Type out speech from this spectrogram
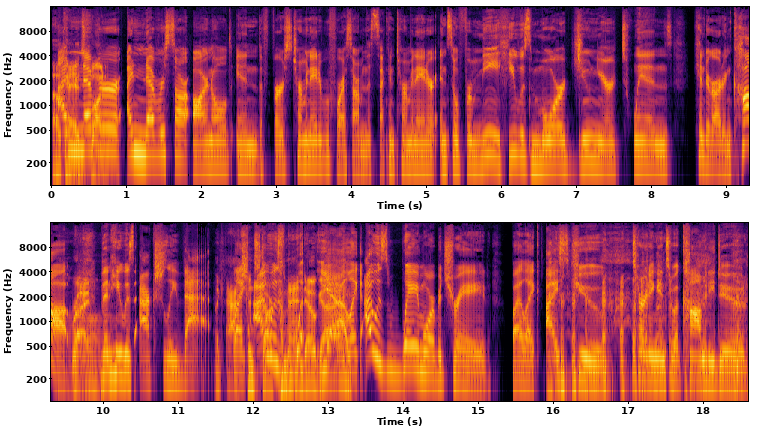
Okay. I it's never, I never saw Arnold in the first Terminator before I saw him in the second Terminator, and so for me, he was more Junior Twins Kindergarten Cop Right. Oh. than he was actually that. Like action star was commando wa- guy? Yeah, like I was way more betrayed by like Ice Cube turning into a comedy dude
